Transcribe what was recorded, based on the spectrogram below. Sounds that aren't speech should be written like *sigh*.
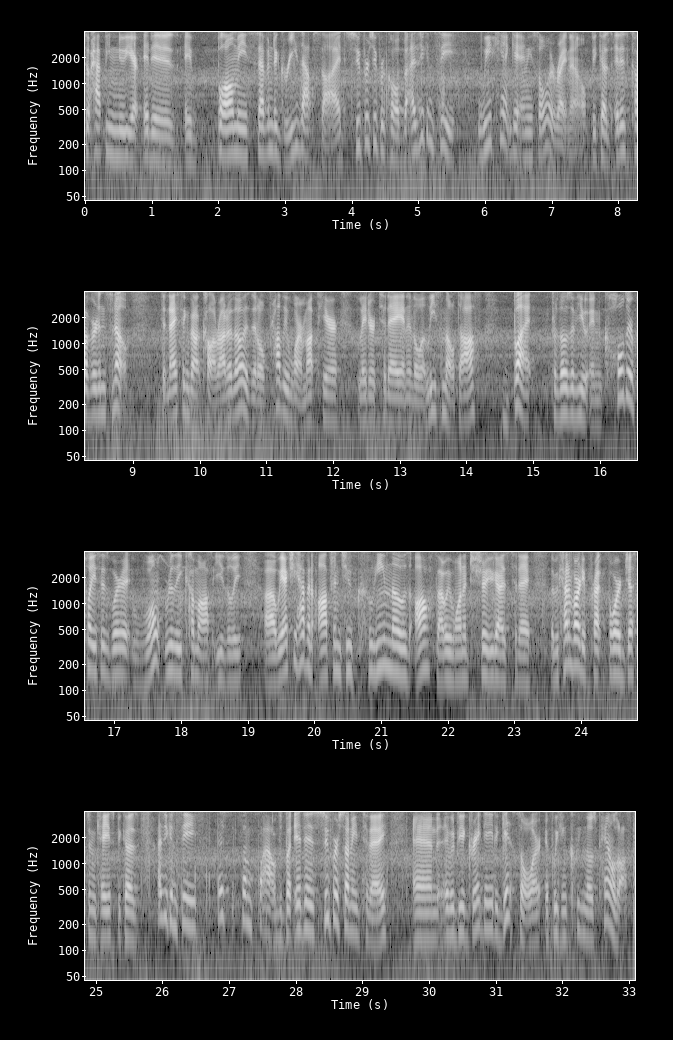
So happy new year. It is a balmy seven degrees outside, super, super cold. But as you can see, we can't get any solar right now because it is covered in snow. The nice thing about Colorado though is it'll probably warm up here later today and it'll at least melt off. But for those of you in colder places where it won't really come off easily, uh, we actually have an option to clean those off that we wanted to show you guys today that we kind of already prepped for just in case because as you can see, there's some clouds, but it is super sunny today and it would be a great day to get solar if we can clean those panels off.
